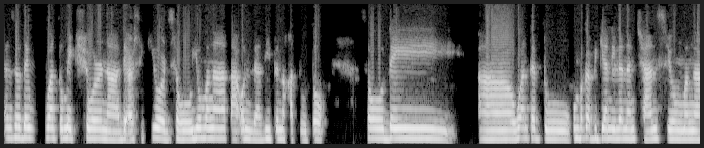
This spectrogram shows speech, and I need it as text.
And so they want to make sure na they are secured. So yung mga tao nila dito nakatutok. So they uh, wanted to, kumbaga bigyan nila ng chance yung mga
